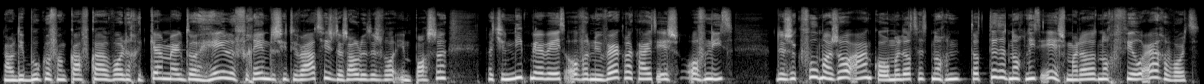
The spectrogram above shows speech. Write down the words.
Nou, die boeken van Kafka worden gekenmerkt door hele vreemde situaties. Daar zou het dus wel in passen. Dat je niet meer weet of het nu werkelijkheid is of niet. Dus ik voel maar zo aankomen dat, het nog, dat dit het nog niet is, maar dat het nog veel erger wordt.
